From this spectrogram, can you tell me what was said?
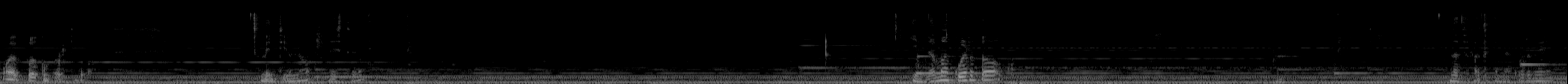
Bueno, puedo compartirlo. 21 de este. Y no me acuerdo. No hace falta que me acuerde.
